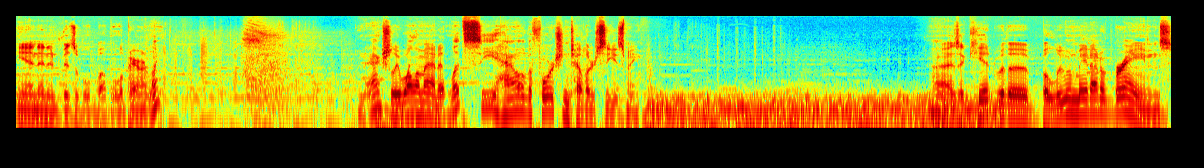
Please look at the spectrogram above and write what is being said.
in an invisible bubble, apparently. And actually, while I'm at it, let's see how the fortune teller sees me. Ah, as a kid with a balloon made out of brains.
